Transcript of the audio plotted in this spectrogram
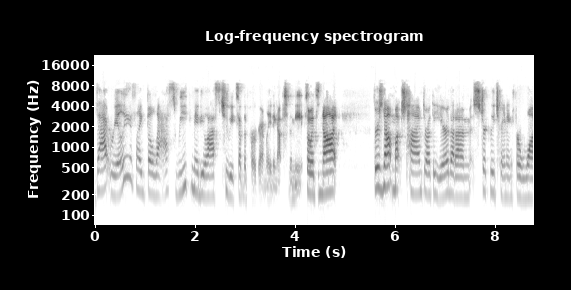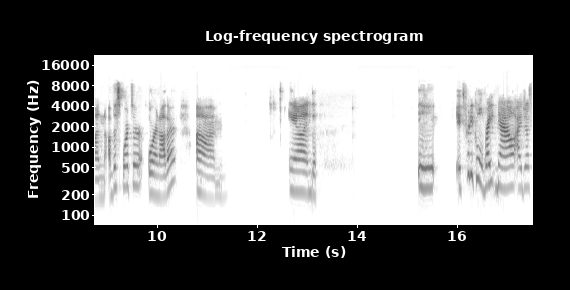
that really is like the last week, maybe last two weeks of the program leading up to the meet. So it's not there's not much time throughout the year that I'm strictly training for one of the sports or, or another. Um, and it, it's pretty cool. Right now, I just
